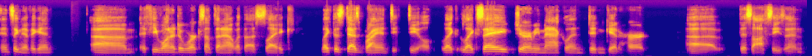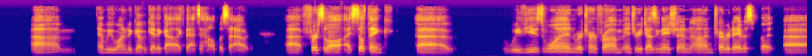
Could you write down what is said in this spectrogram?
insignificant. Um, if he wanted to work something out with us, like like this Dez Bryant deal, like like say Jeremy Maclin didn't get hurt uh, this off season, um, and we wanted to go get a guy like that to help us out. Uh, first of all, I still think uh, we've used one return from injury designation on Trevor Davis, but uh,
